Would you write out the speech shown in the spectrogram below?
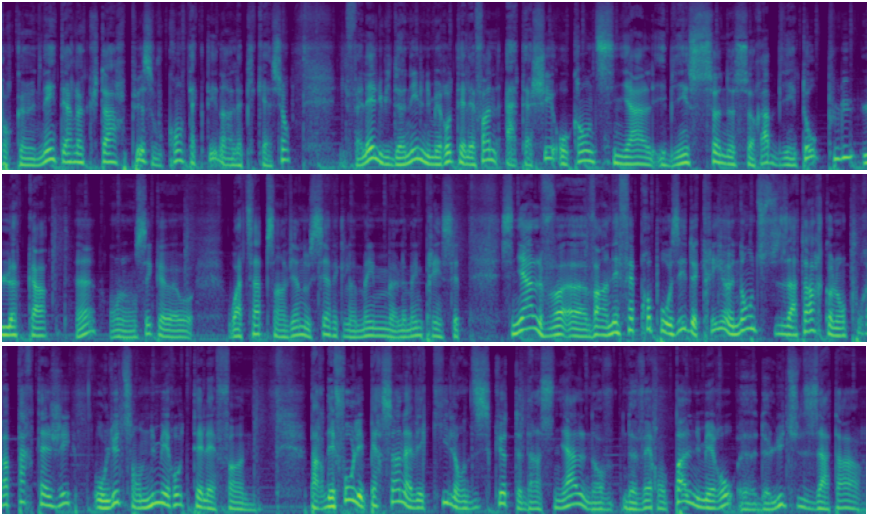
pour qu'un interlocuteur puisse vous contacter dans l'application, il fallait lui donner le numéro de téléphone attaché au compte Signal. Eh bien, ce ne sera bientôt plus le cas. Hein? On, sait que WhatsApp s'en vient aussi avec le même, principe. Signal va, euh, va en effet proposer de créer un nom d'utilisateur que l'on pourra partager au lieu de son numéro de téléphone. Par défaut, les personnes avec qui l'on discute dans Signal ne verront pas le numéro euh, de l'utilisateur.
